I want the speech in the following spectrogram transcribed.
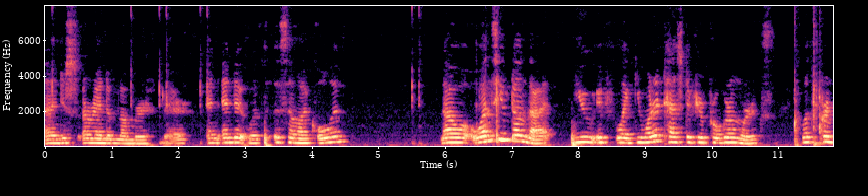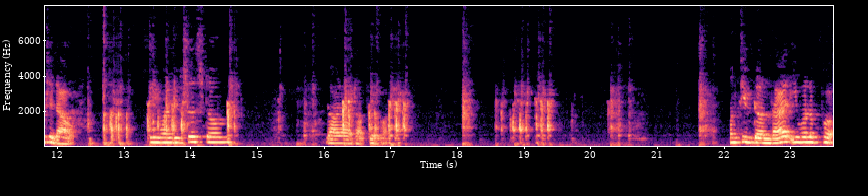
and just a random number there, and end it with a semicolon. Now, once you've done that, you if like you want to test if your program works, let's print it out. So you want to do system dot dot dot print line. Once you've done that, you want to put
